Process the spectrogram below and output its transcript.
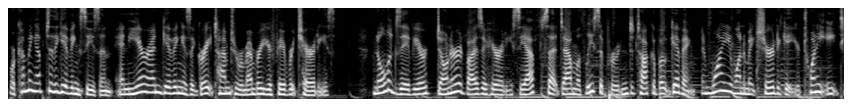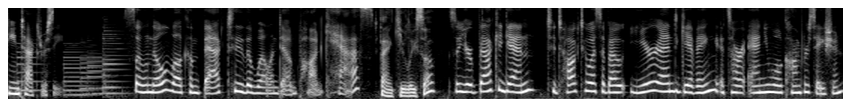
We're coming up to the giving season, and year end giving is a great time to remember your favorite charities. Noel Xavier, donor advisor here at ECF, sat down with Lisa Pruden to talk about giving and why you want to make sure to get your 2018 tax receipt. So, Noel, welcome back to the Well Endowed podcast. Thank you, Lisa. So, you're back again to talk to us about year end giving. It's our annual conversation.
